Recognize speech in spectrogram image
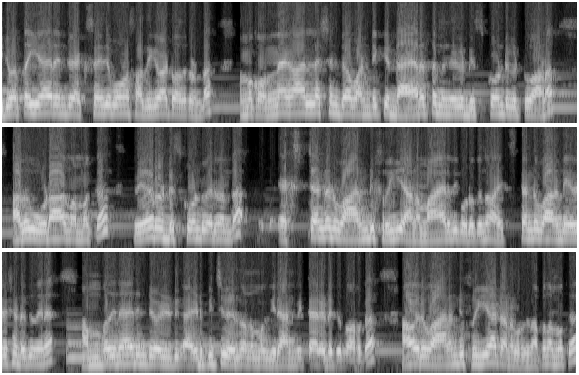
ഇരുപത്തയ്യായിരം രൂപ എക്സ്ചേഞ്ച് ബോണസ് അധികമായിട്ട് വന്നിട്ടുണ്ട്. നമുക്ക് ഒന്നേകാൽ ലക്ഷം രൂപ വണ്ടിക്ക് ഡയറക്റ്റ് നിങ്ങൾക്ക് ഡിസ്കൗണ്ട് കിട്ടുവാണ്. അതുകൂടാതെ നമുക്ക് വേറൊരു ഡിസ്കൗണ്ട് വരുന്നുണ്ട്. എക്സ്റ്റൻഡഡ് വാറണ്ടി ഫ്രീ ആണ്. മാരുതി കൊടുക്കുന്ന എക്സ്റ്റൻഡ് വാറണ്ടി ഏകദേശം എടുക്കുന്നതിന് അമ്പതിനായിരം രൂപ അടുപ്പിച്ച് വരുന്നുണ്ട് നമുക്ക് ഗ്രാൻഡ് വിറ്റാർ എടുക്കുന്നവർക്ക്. ആ ഒരു വാറണ്ടി ഫ്രീ ആയിട്ടാണ് കൊടുക്കുന്നത്. അപ്പൊ നമുക്ക്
